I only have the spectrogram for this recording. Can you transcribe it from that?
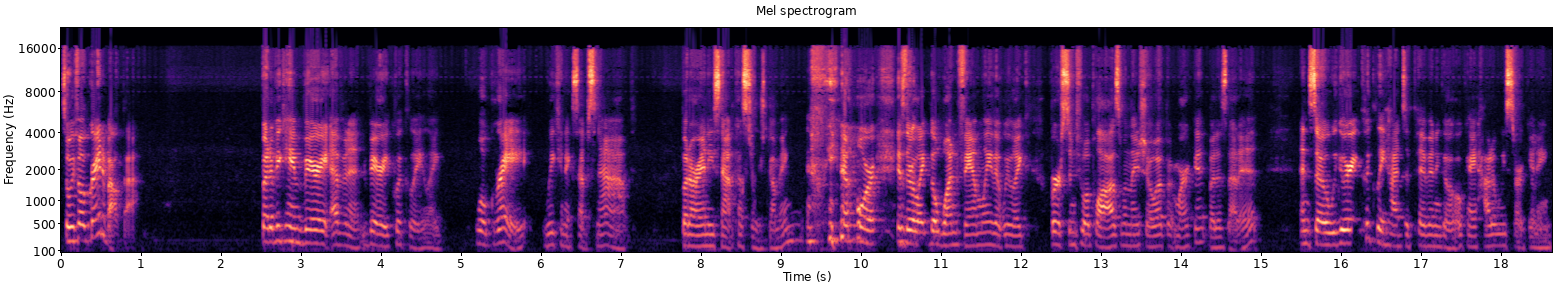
So we felt great about that. But it became very evident very quickly like, well, great, we can accept SNAP, but are any snap customers coming? You know or is there like the one family that we like burst into applause when they show up at market but is that it? And so we very quickly had to pivot and go okay how do we start getting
